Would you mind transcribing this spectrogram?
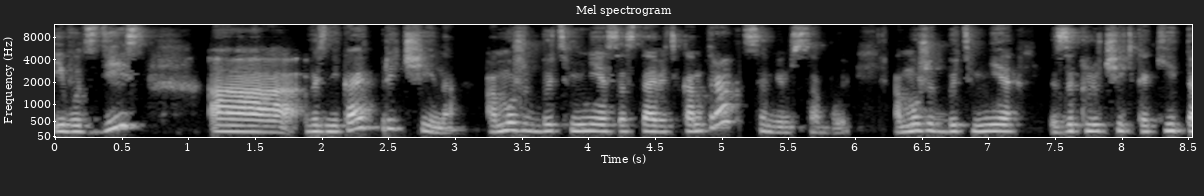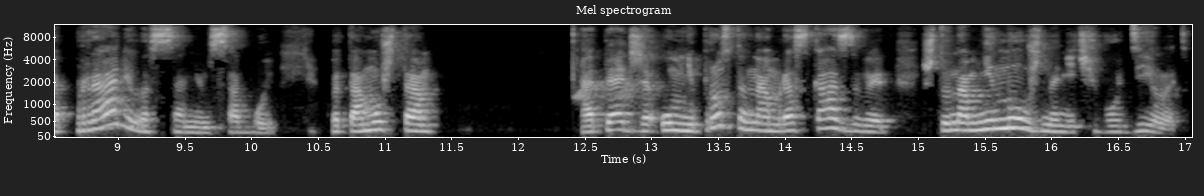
И вот здесь а, возникает причина. А может быть, мне составить контракт с самим собой? А может быть, мне заключить какие-то правила с самим собой? Потому что Опять же, ум не просто нам рассказывает, что нам не нужно ничего делать,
